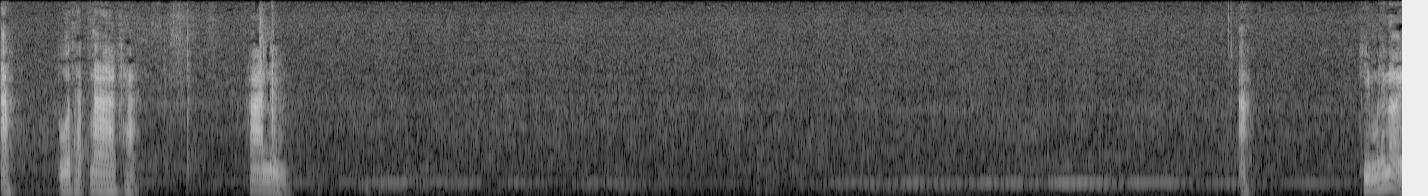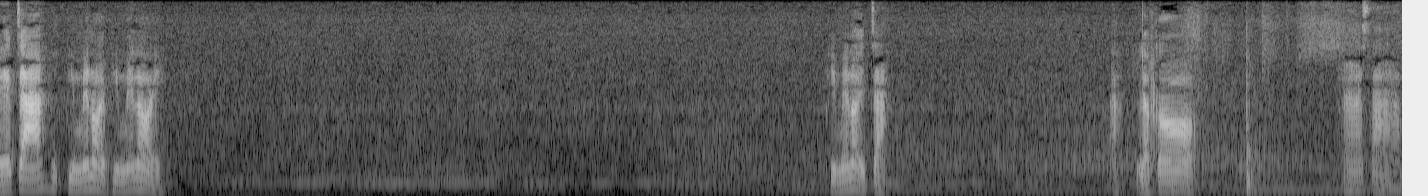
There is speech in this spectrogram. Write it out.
อะ ตัวถัดมาค่ะห้าหนึ่ง พิมพ์ให้หน่อยนะจ๊ะ พิมพ์ให้หน่อย พิมพ์ให้หน่อย พิมพ์ให้หน่อยจ้ะ อะ แล้วก็ห้าสาม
